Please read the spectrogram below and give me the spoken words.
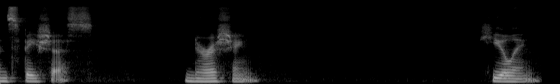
and spacious, nourishing, healing?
